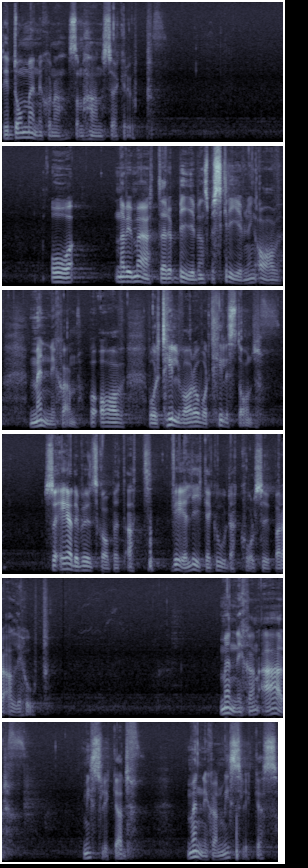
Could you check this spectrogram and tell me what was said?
det är de människorna som han söker upp. Och när vi möter Bibelns beskrivning av människan och av vår tillvaro och vårt tillstånd så är det budskapet att vi är lika goda kålsupare allihop. Människan är misslyckad. Människan misslyckas.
